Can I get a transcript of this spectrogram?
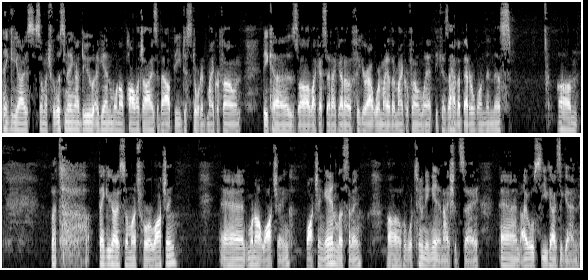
thank you guys so much for listening. I do again want to apologize about the distorted microphone because, uh, like I said, I got to figure out where my other microphone went because I have a better one than this. Um, but thank you guys so much for watching, and we're not watching, watching and listening. Uh, we're tuning in, I should say, and I will see you guys again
